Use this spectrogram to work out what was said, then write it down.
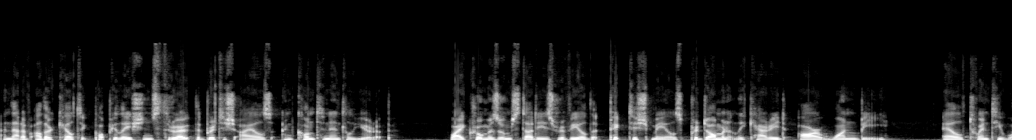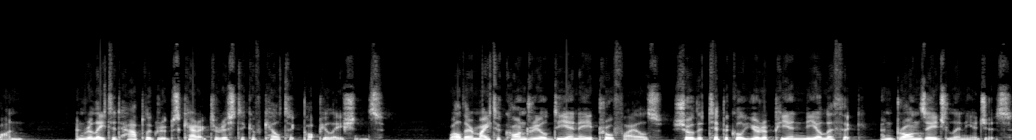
and that of other Celtic populations throughout the British Isles and continental Europe. Y chromosome studies reveal that Pictish males predominantly carried R1b, L21, and related haplogroups characteristic of Celtic populations while their mitochondrial DNA profiles show the typical European Neolithic and Bronze Age lineages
